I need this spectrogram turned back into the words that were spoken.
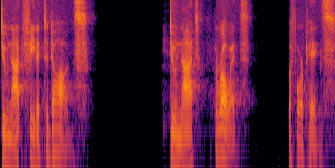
Do not feed it to dogs do not throw it before pigs.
